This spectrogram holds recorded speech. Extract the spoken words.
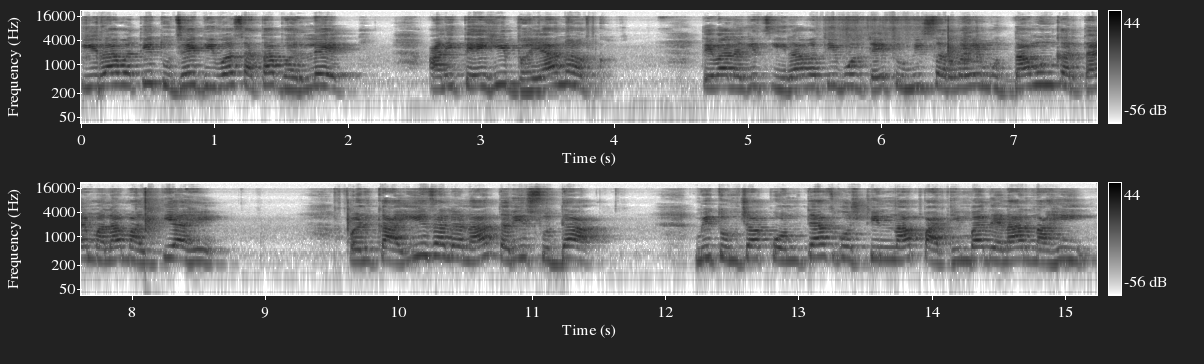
इरावती तुझे दिवस आता भरलेत आणि तेही भयानक. तेव्हा लगेच इरावती बोलते तुम्ही सर्व हे मुद्दामून करताय मला माहिती आहे. पण काही झालं ना तरीसुद्धा मी तुमच्या कोणत्याच गोष्टींना पाठिंबा देणार नाही.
